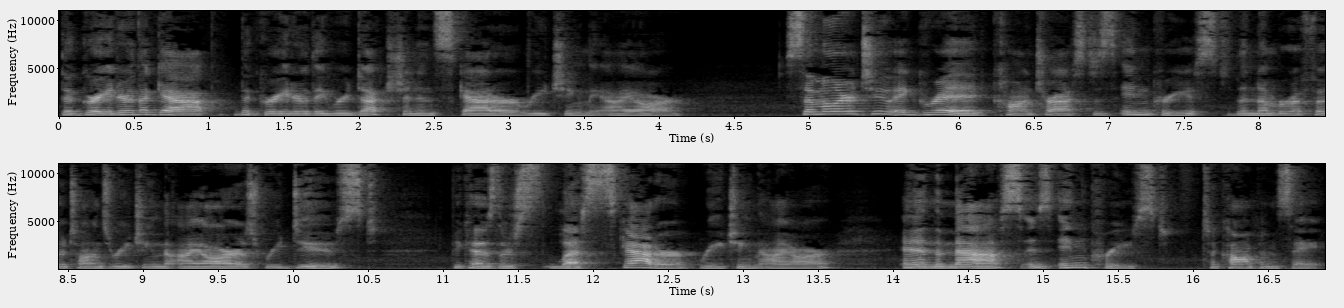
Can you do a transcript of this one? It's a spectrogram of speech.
The greater the gap, the greater the reduction in scatter reaching the IR. Similar to a grid, contrast is increased. The number of photons reaching the IR is reduced because there's less scatter reaching the IR, and the mass is increased to compensate.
